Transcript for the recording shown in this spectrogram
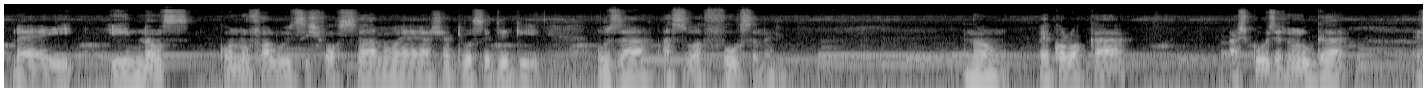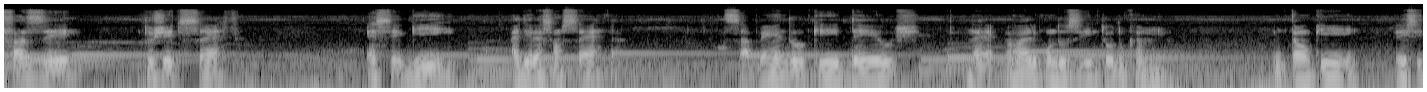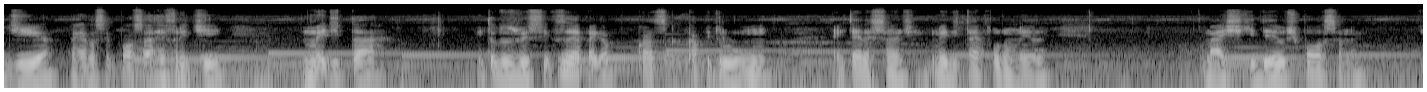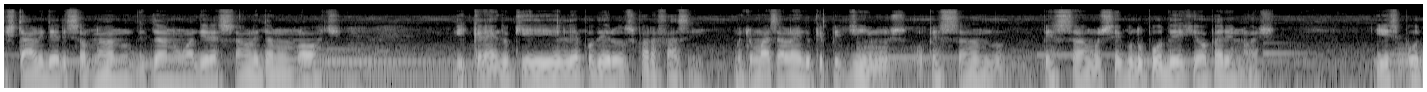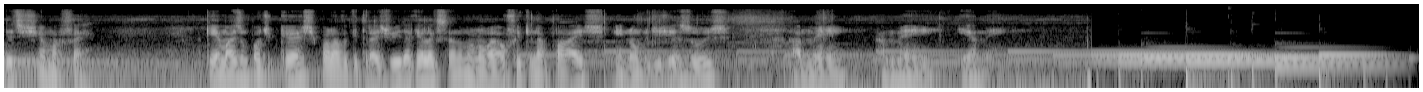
né? E, e não quando eu falo se esforçar não é achar que você tem que usar a sua força, né? Não, é colocar as coisas no lugar, é fazer do jeito certo, é seguir a direção certa, sabendo que Deus né, vai lhe conduzir em todo o caminho. Então que esse dia né, você possa refletir, meditar em todos os versículos, é pegar o capítulo 1, é interessante meditar tudo nele, mas que Deus possa né, estar lhe direcionando, lhe dando uma direção, lhe dando um norte e crendo que Ele é poderoso para fazer, muito mais além do que pedimos ou pensando, pensamos segundo o poder que opera em nós. E esse poder se chama fé. Aqui é mais um podcast, Palavra que Traz Vida. Aqui é Alexandre Manuel. Fique na paz, em nome de Jesus. Amém, amém e amém.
